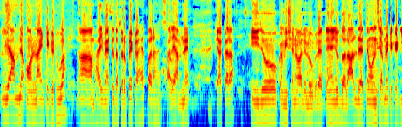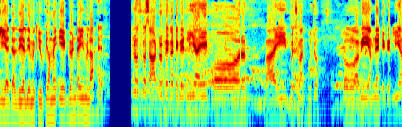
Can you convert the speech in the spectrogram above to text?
लिया हमने ऑनलाइन टिकट हुआ। आ, भाई वैसे दस रुपये का है पर साले हमने क्या करा कि जो कमीशन वाले लोग रहते हैं जो दलाल रहते हैं उनसे हमने टिकट लिया जल्दी जल्दी में क्योंकि हमें एक घंटा ही मिला है। हमने उसका साठ रुपये का टिकट लिया एक, और भाई कुछ मत पूछो। तो अभी हमने टिकट लिया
